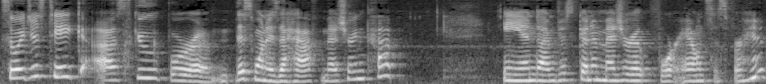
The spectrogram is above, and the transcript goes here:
So I just take a scoop, or a, this one is a half measuring cup. And I'm just going to measure out four ounces for him.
